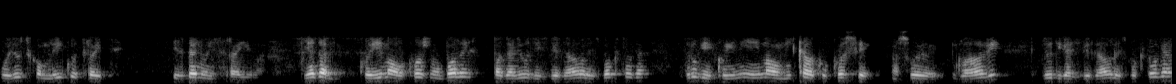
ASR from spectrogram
u ljudskom liku trojici iz Benu Israila. Jedan koji je imao kožnu bolest, pa ga ljudi izbjegavali zbog toga, drugi koji nije imao nikako kose na svojoj glavi, ljudi ga izbjegavali zbog toga,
